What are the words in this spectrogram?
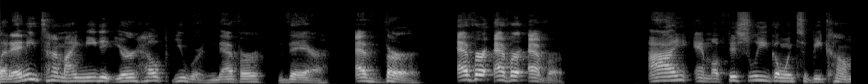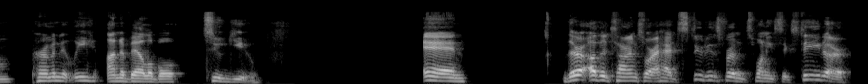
But anytime I needed your help, you were never there. Ever. Ever, ever, ever. I am officially going to become permanently unavailable to you. And there are other times where I had students from 2016, or,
